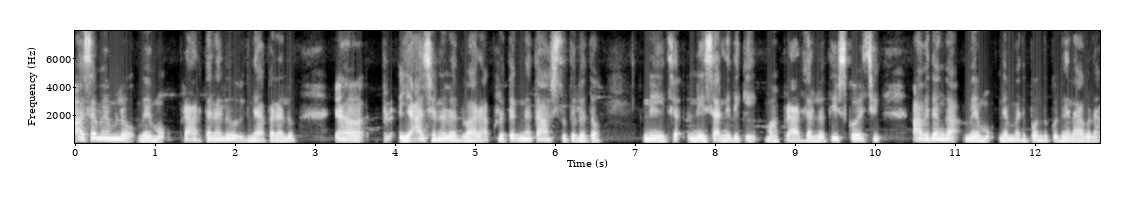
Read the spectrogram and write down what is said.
ఆ సమయంలో మేము ప్రార్థనలు విజ్ఞాపనలు యాచనల ద్వారా కృతజ్ఞతాస్థుతులతో నీ స- నీ సన్నిధికి మా ప్రార్థనలు తీసుకువచ్చి ఆ విధంగా మేము నెమ్మది పొందుకునేలాగున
